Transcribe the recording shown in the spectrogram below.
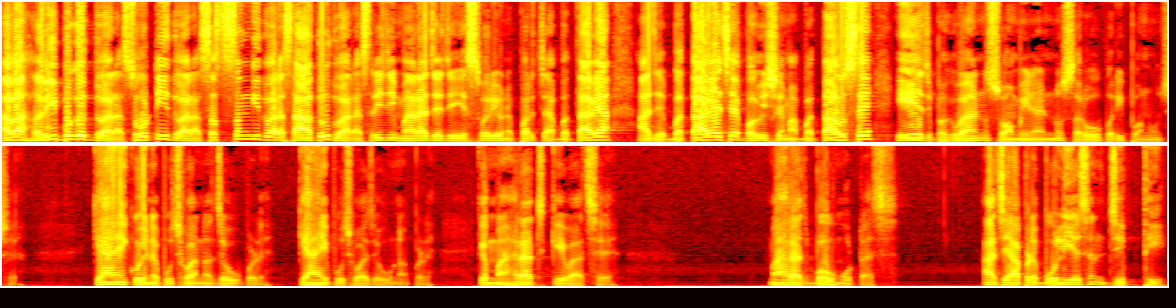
આવા હરિભગત દ્વારા, સોટી દ્વારા, સત્સંગી દ્વારા, સાધુ દ્વારા શ્રીજી મહારાજે જે ઈશ્વરીઓને પરચા બતાવ્યા, આજે બતાવે છે, ભવિષ્યમાં બતાવશે, એ જ ભગવાન સ્વામિનારાયણનું સર્વોપરીપણું છે. ક્યાંય કોઈને પૂછવા ન જવું પડે, ક્યાંય પૂછવા જવું ના પડે કે મહારાજ કેવા છે? મહારાજ બહુ મોટા છે. આજે આપણે બોલીએ છીએ ને જીભથી,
